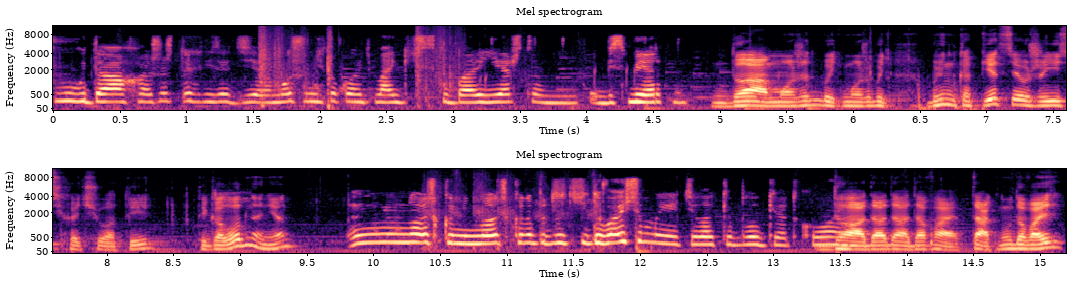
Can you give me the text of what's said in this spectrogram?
Фу, да, хорошо, что их не задело. Может, у них какой-нибудь магический барьер, что они бессмертны. Да, может быть, может быть. Блин, капец, я уже есть хочу, а ты? Ты голодная, нет? Немножко, немножко. Ну, подожди, давай еще мы эти lucky блоки откроем. Да, да, да, давай. Так, ну давай.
